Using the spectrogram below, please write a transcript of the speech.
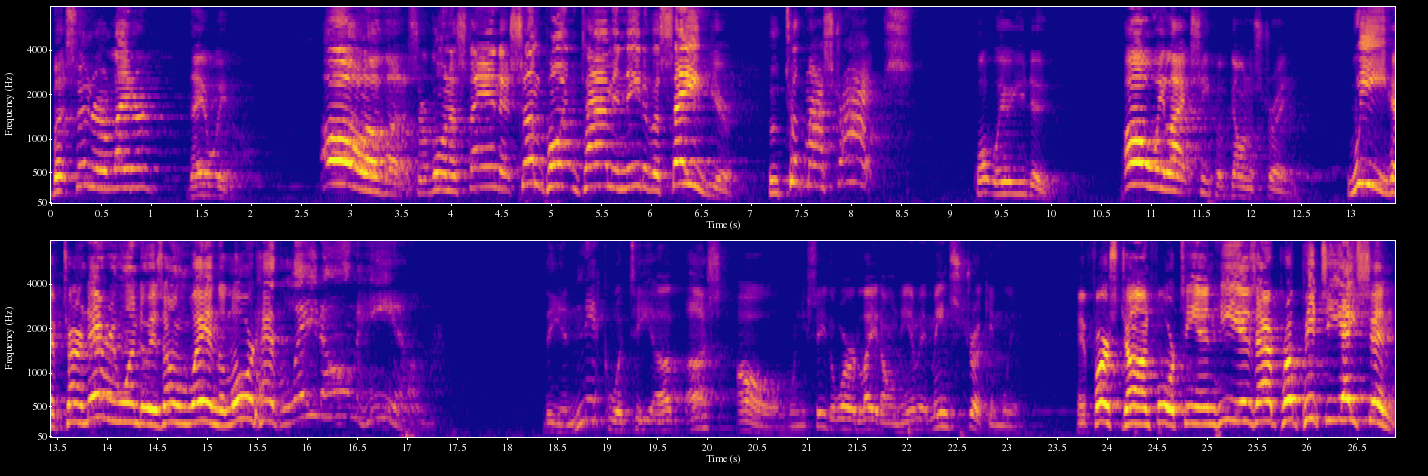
but sooner or later they will. All of us are going to stand at some point in time in need of a Savior who took my stripes. What will you do? All we like sheep have gone astray. We have turned everyone to his own way, and the Lord hath laid on him the iniquity of us all. When you see the word laid on him, it means struck him with. In 1 John 4:10, he is our propitiation.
